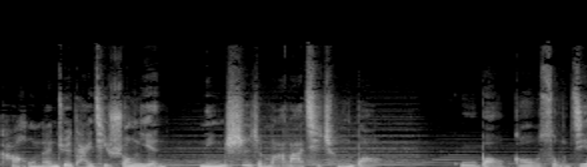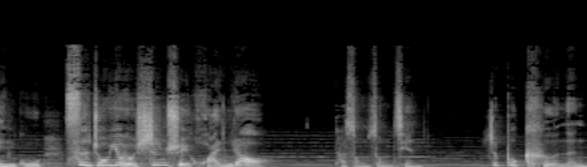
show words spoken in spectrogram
卡洪男爵抬起双眼，凝视着马拉奇城堡。古堡高耸坚固，四周又有深水环绕。他耸耸肩，这不可能，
